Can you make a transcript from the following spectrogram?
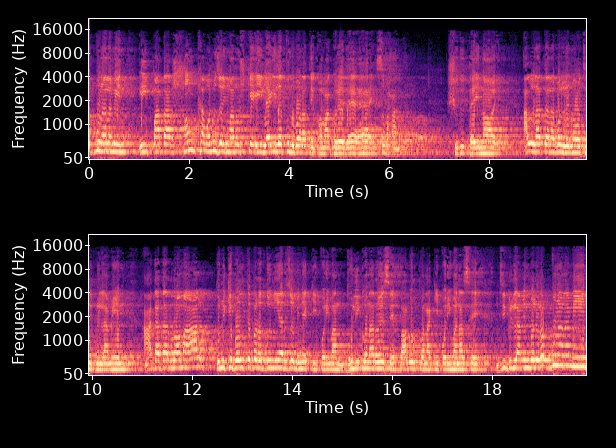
রব্বুল আলামিন এই পাতার সংখ্যা অনুযায়ী মানুষকে এই লাইলাতুল বরাতে ক্ষমা করে দেয়। সুবহান শুধু তাই নয়, আল্লাহ তালা বললেন, ও আমিন, আদাদার রমাল, তুমি কি বলতে পারো দুনিয়ার জমিনে কি পরিমাণ ধুলিকণা রয়েছে, বালুর কণা কি পরিমাণ আছে? জিবরিল আমিন বলে, রব্বুল আলামিন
